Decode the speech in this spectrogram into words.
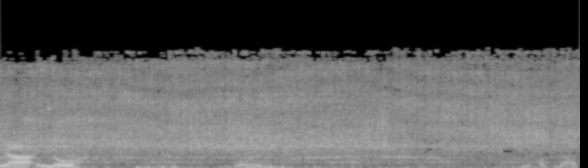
Yeah, I know. Boy. Look at that.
